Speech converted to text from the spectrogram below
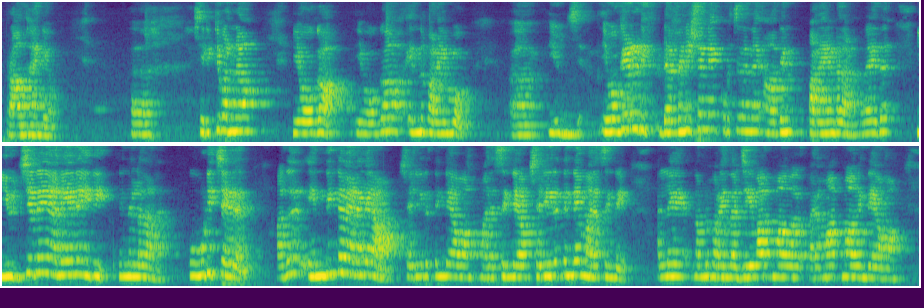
പ്രാധാന്യം. ശരിക്കും പറഞ്ഞാൽ യോഗ യോഗ എന്ന് പറയുമ്പോൾ യോഗയുടെ ഡെഫിനിഷനെ കുറിച്ച് തന്നെ ആദ്യം പറയേണ്ടതാണ്. അതായത് യുജ്യത അനേന ഇതി എന്നുള്ളതാണ്. കൂടിച്ചേരൽ. അത് എന്തിന്റെ വേണമെങ്കിലും ആവാം ശരീരത്തിന്റെ ആവാം മനസ്സിന്റെ ആവാം ശരീരത്തിന്റെയും മനസ്സിന്റെയും. അല്ലെ നമ്മൾ പറയുന്ന ജീവാത്മാവ് പരമാത്മാവിന്റെ ആവാം.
